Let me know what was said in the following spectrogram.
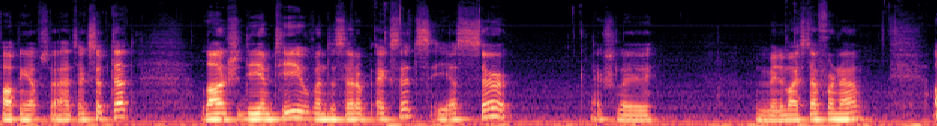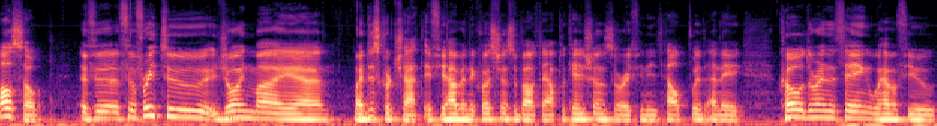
popping up, so I had to accept that. Launch DMT when the setup exits. Yes, sir. Actually, minimize that for now. Also, if you feel free to join my uh, my Discord chat if you have any questions about the applications or if you need help with any code or anything. We have a few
